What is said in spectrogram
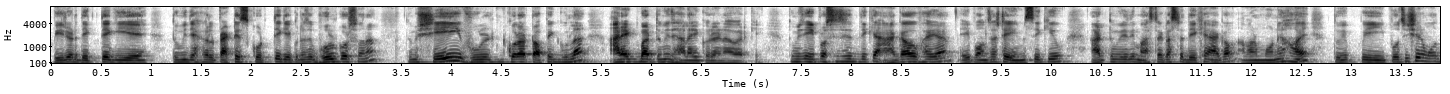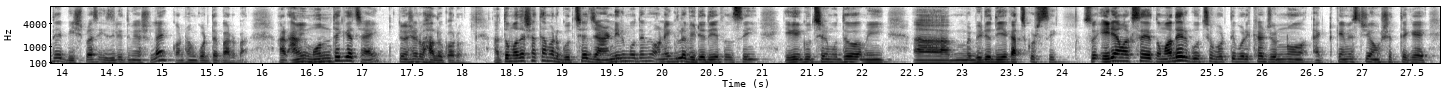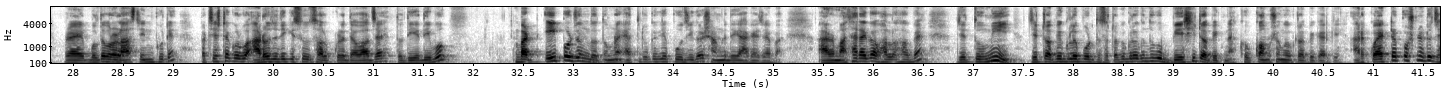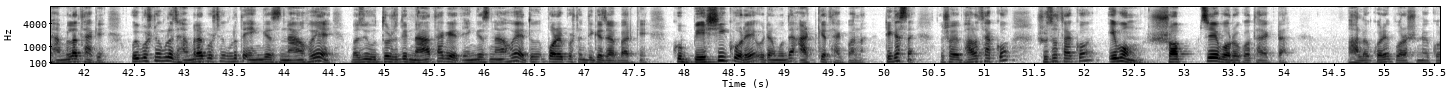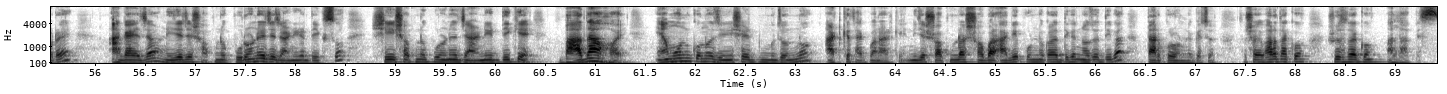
ভিডিওটা দেখতে গিয়ে, তুমি দেখা গেলো প্র্যাকটিস করতে গিয়ে কোনো ভুল করছ না, তুমি সেই ভুল করা টপিকগুলো আরেকবার তুমি ঝালাই করে নাও আর কি। তুমি যে এই প্রসেসের দিকে আগাও ভাইয়া, এই পঞ্চাশটা এমসিকিউ আর তুমি যদি মাস্টার ক্লাসটা দেখে আগাও, আমার মনে হয় তুমি এই পঁচিশের মধ্যে বিশ প্লাস ইজিলি তুমি আসলে কনফার্ম করতে পারবা। আর আমি মন থেকে চাই তুমি আসলে ভালো করো। আর তোমাদের সাথে আমার গুচ্ছের জার্নির মধ্যে আমি অনেকগুলো ভিডিও দিয়ে ফেলছি এই গুচ্ছের মধ্যেও আমি ভিডিও দিয়ে কাজ করছি। সো এটা আমার কাছে তোমাদের গুচ্ছ ভর্তি পরীক্ষার জন্য একটা কেমিস্ট্রি অংশের থেকে প্রায় বলতে পারো লাস্ট ইনপুটে বাট চেষ্টা করব আরও যদি কিছু সলভ করে দেওয়া যায়, তো দিয়ে দিব। বাট এই পর্যন্ত তোমরা এতটুকুকে পুঁজি করে সামনের দিকে আগে যাবা। আর মাথায় রাখবা ভালো হবে যে তুমি যে টপিকগুলো পড়তেছো, টপিকগুলো কিন্তু খুব বেশি টপিক না, খুব কম সংখ্যক টপিক আর কি। আর কয়েকটা প্রশ্ন একটু ঝামেলা থাকে, ওই প্রশ্নগুলো, ঝামেলার প্রশ্নগুলোতে এঙ্গেজ না হয়ে বা যদি উত্তর যদি না থাকে এঙ্গেজ না হয়ে তুমি পরের প্রশ্নের দিকে যাবে আর কি। খুব বেশি করে ওটার মধ্যে আটকে থাকবে না, ঠিক আছে? তো সবাই ভালো থাকো, সুস্থ থাকো এবং সবচেয়ে বড় কথা একটা, ভালো করে পড়াশোনা করে আগায় যাও নিজে যে স্বপ্ন পূরণের যে জার্নিটা দেখছ, সেই স্বপ্ন পূরণের জার্নির দিকে বাধা হয়, এমন কোনো জিনিসের জন্য আটকে থাকবে না আর কি। নিজের স্বপ্নটা সবার আগে পূর্ণ করার দিকে নজর দিবা, তারপর অন্য কিছু। তো সবাই ভালো থাকো, সুস্থ থাকো, আল্লাহ হাফিজ।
